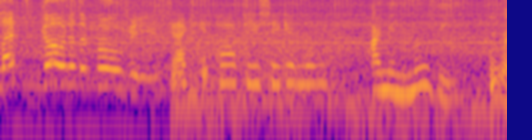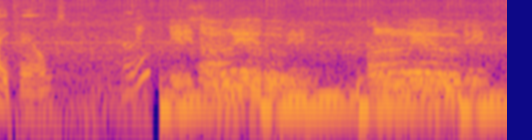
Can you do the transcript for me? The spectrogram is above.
Let's go to the movies. You like to get pop after you see a good movie? I mean the movie. We make films. Movie? It's only a movie. Only a movie.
